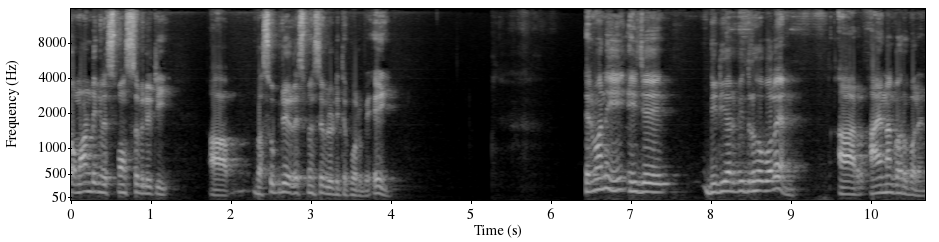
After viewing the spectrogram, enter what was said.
কমান্ডিং রেসপন্সিবিলিটি বা সুপ্রিয় রেসপন্সিবিলিটিতে পড়বে। এই, এর মানে এই যে বিডিআর বিদ্রোহ বলেন আর আয়নাঘর বলেন।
